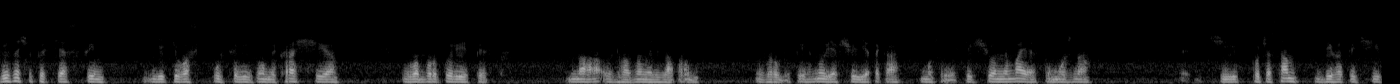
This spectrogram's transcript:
визначитися з цим, які у вас пульсові зони, краще в лабораторії тест на, з газоаналізатором зробити. Ну, якщо є така можливість. Якщо немає, то можна е, чи по часам бігати, чи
